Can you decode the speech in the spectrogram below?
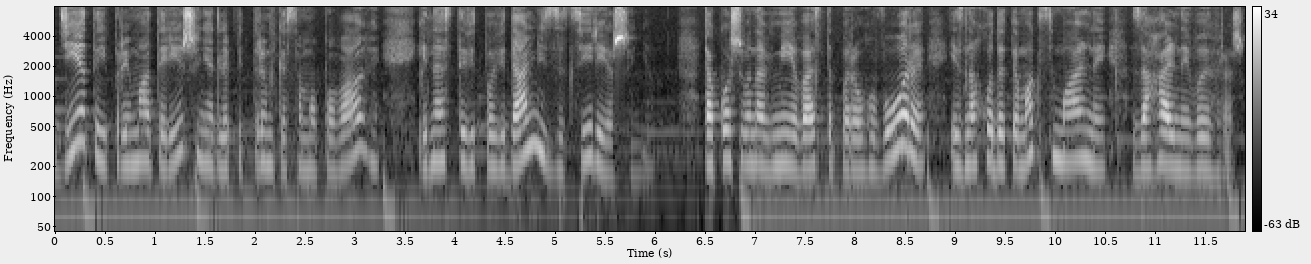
діяти і приймати рішення для підтримки самоповаги і нести відповідальність за ці рішення. Також вона вміє вести переговори і знаходити максимальний загальний виграш,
